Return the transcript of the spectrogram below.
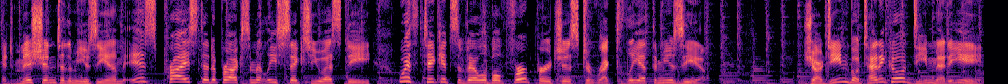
Admission to the museum is priced at approximately 6 USD, with tickets available for purchase directly at the museum. Jardín Botánico de Medellín.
